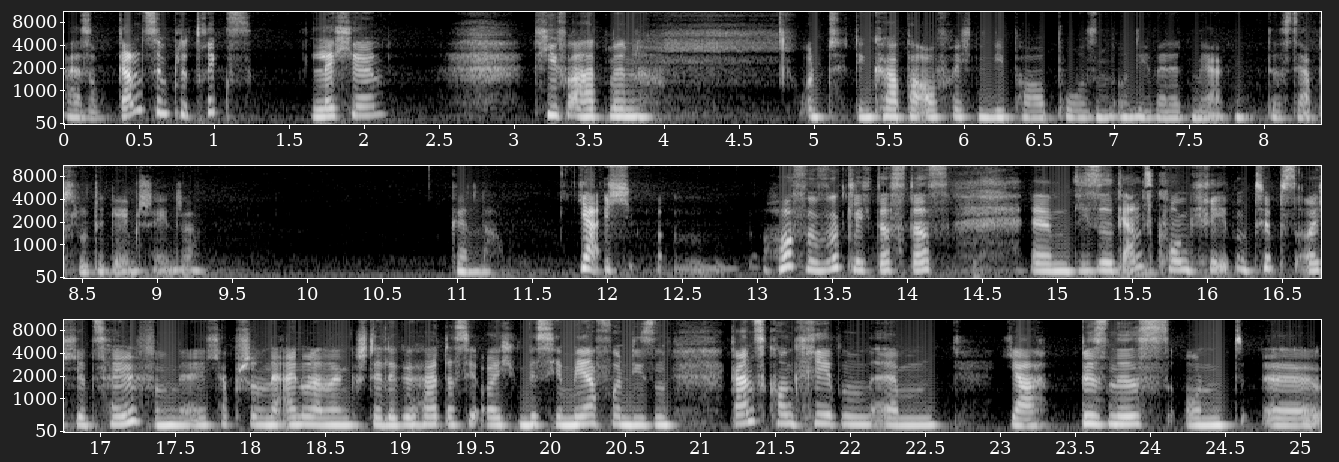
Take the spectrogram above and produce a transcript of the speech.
Also ganz simple Tricks. Lächeln, tief atmen und den Körper aufrichten in die Powerposen und ihr werdet merken, das ist der absolute Gamechanger. Genau. Ja, ich äh, hoffe wirklich, dass das ähm, diese ganz konkreten Tipps euch jetzt helfen. Ich habe schon an der einen oder anderen Stelle gehört, dass ihr euch ein bisschen mehr von diesen ganz konkreten ähm, ja, Business- und äh,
